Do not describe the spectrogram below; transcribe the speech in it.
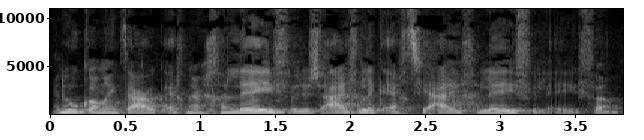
En hoe kan ik daar ook echt naar gaan leven? Dus eigenlijk echt je eigen leven leven.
